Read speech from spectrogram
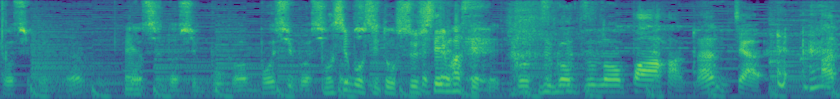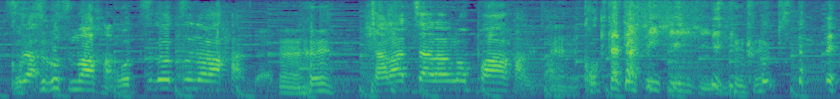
どしどしどしぼぼしぼしぼしぼし募集していますって ゴツゴツのパーハン。なんちゃう熱ゴツゴツのアハン。ゴツゴツのアハンだよ。うん。チャラチャラのパーハンかうん。こきたてヒーヒーヒー。こきたていい。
